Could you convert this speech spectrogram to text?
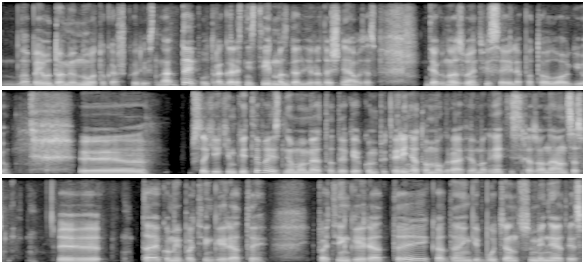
labai jau dominuotų kažkuris. Na taip, ultragarsinis tyrimas gal yra dažniausias, diagnozuojant visą eilę patologijų. Sakykime, kiti vaizdinimo metodai, kaip kompiuterinė tomografija, magnetinis rezonansas, e, taikomi ypatingai retai. Ypatingai retai, kadangi būtent su minėtais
